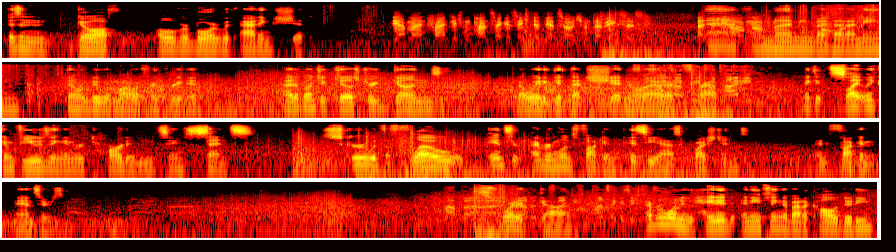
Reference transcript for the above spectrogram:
doesn't go off overboard with adding shit. Wir haben einen feindlichen Panzer gesichtet, der zu euch unterwegs ist. Also die eh, Augen What. I mean by that, I mean, don't do what Modern Warfare 3 did. I had a bunch of kill streak guns, no way to get that shit and all that other crap. Make it slightly confusing and retarded in the same sense. Screw with the flow, answer everyone's fucking pissy ass questions, and fucking answers. Swear to God. Everyone who hated anything about a Call of Duty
